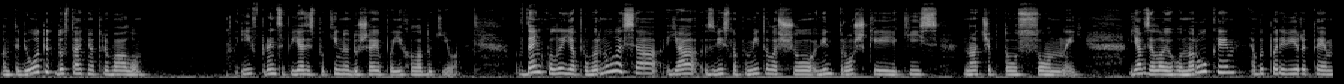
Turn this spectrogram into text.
антибіотик достатньо тривало. І, в принципі, я зі спокійною душею поїхала до Києва. В день, коли я повернулася, я, звісно, помітила, що він трошки якийсь, начебто, сонний. Я взяла його на руки, аби перевірити,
